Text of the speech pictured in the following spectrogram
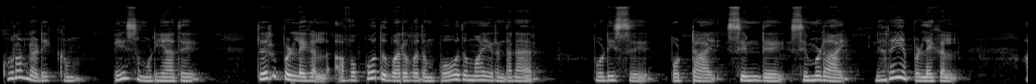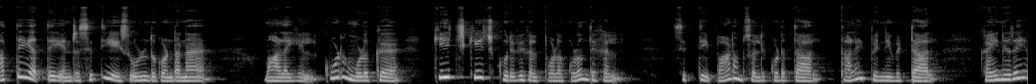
குரல் அடிக்கும் பேச முடியாது. தெருப்பிள்ளைகள் அவ்வப்போது வருவதும் போவதுமாய் இருந்தனர். பொடிசு பொட்டாய் சிண்டு சிமிடாய் நிறைய பிள்ளைகள் அத்தை அத்தை என்ற சித்தியை சூழ்ந்து கொண்டன. மாலையில் கூட முழுக்க கீச் கீச் குருவிகள் போல குழந்தைகள் சித்தி பாடம் சொல்லிக் கொடுத்தால் தலை பின்னிவிட்டால் கை நிறைய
